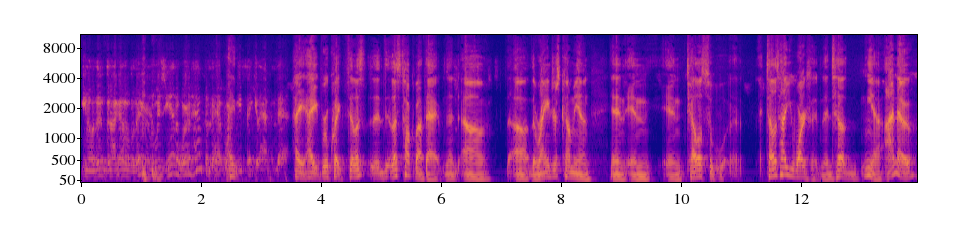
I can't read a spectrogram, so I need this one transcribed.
you know, than, than I got over there in Louisiana where it happened at. Where Hey. do we think it happened at? Hey, hey, real quick. So let's let's talk about that. Uh, uh, the Rangers come in and and and tell us tell us how you work it. And tell yeah, I know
